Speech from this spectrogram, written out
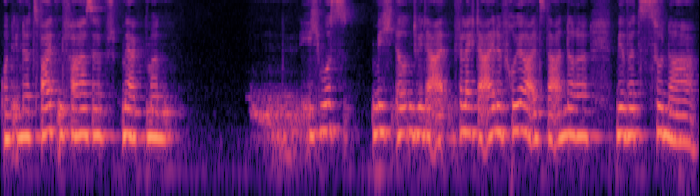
Und in der zweiten Phase merkt man, ich muss mich irgendwie, der, vielleicht der eine früher als der andere, mir wird es zu nah.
